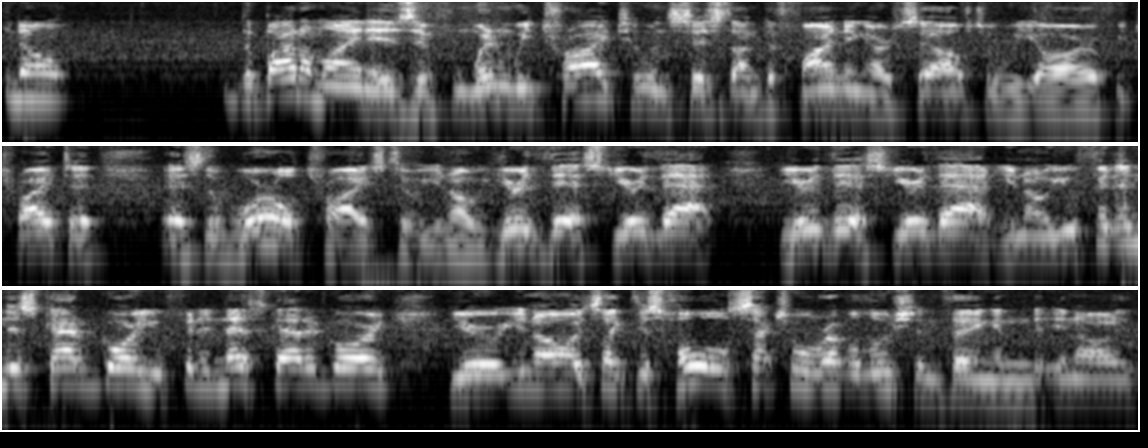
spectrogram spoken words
you know, the bottom line is if when we try to insist on defining ourselves who we are if we try to as the world tries to you know you're this you're that you're this you're that you know you fit in this category you fit in this category you're you know it's like this whole sexual revolution thing and you know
